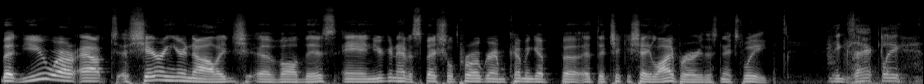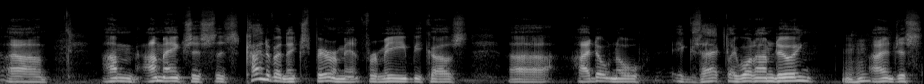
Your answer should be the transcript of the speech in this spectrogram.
But you are out sharing your knowledge of all this, and you're going to have a special program coming up uh, at the Chickasha Library this next week. Exactly. Uh, I'm I'm anxious. It's kind of an experiment for me because uh, I don't know exactly what I'm doing. Mm-hmm. I just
